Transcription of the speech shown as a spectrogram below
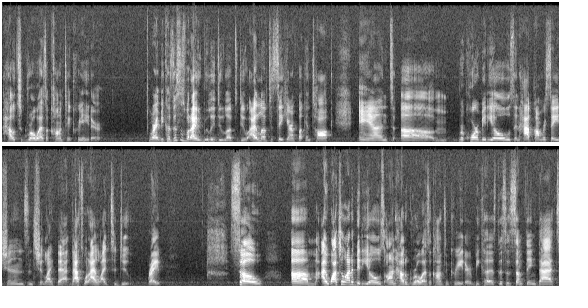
how to grow as a content creator. Right? Because this is what I really do love to do. I love to sit here and fucking talk and um, record videos and have conversations and shit like that. That's what I like to do, right? So, um, I watch a lot of videos on how to grow as a content creator because this is something that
